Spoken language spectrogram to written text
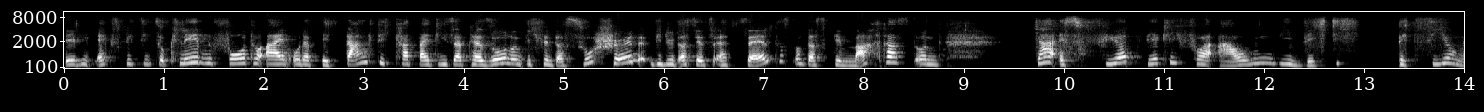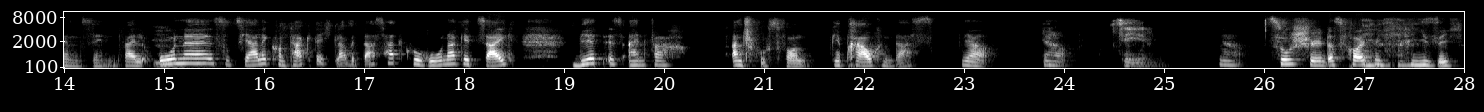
eben explizit so, klebe ein Foto ein oder bedanke dich gerade bei dieser Person. Und ich finde das so schön, wie du das jetzt erzählt hast und das gemacht hast. Und ja, es führt wirklich vor Augen, wie wichtig Beziehungen sind, weil mhm. ohne soziale Kontakte, ich glaube, das hat Corona gezeigt, wird es einfach anspruchsvoll. Wir brauchen das. Ja, ja. Sehr. Ja, so schön. Das freut mich riesig.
